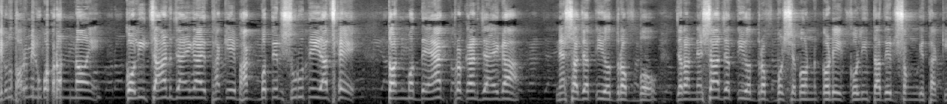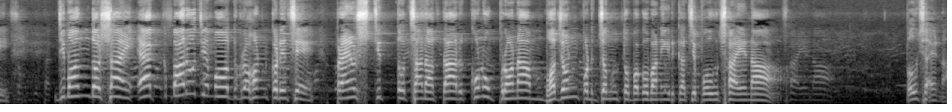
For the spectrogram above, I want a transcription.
এগুলো ধর্মের উপকরণ নয় কলি চার জায়গায় থাকে, ভাগবতের শুরুতেই আছে, তন্মধ্যে এক প্রকার জায়গা নেশা জাতীয় দ্রব্য, যারা নেশা জাতীয় দ্রব্য সেবন করে, কলি তাদের সঙ্গে থাকে। জীবন দশায় একবারও যে মদ গ্রহণ করেছে, প্রায়শ্চিত্ত ছাড়া তার কোনো প্রণাম ভজন পর্যন্ত ভগবানের কাছে পৌঁছায় না। পৌঁছায় না।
